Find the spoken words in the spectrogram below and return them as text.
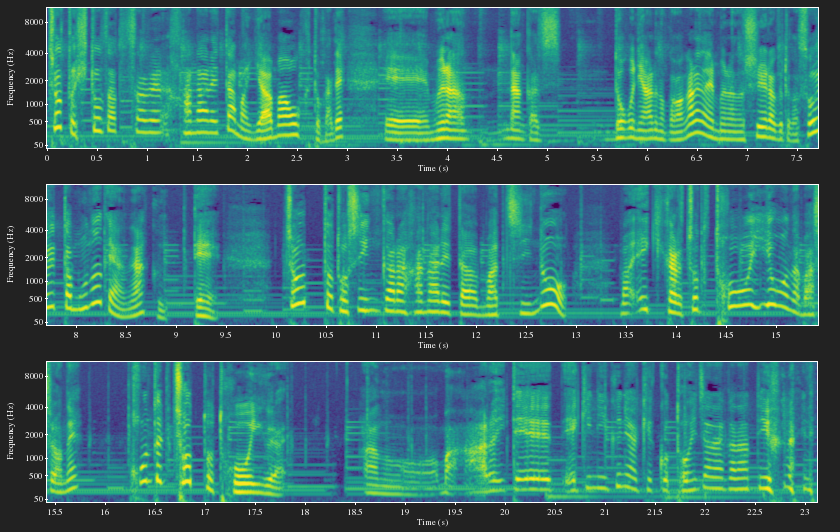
ちょっと人里離れた、まあ、山奥とかで、えー、村、なんか、どこにあるのかわからない村の集落とか、そういったものではなくて、ちょっと都心から離れた町の、まあ、駅からちょっと遠いような場所ね、本当にちょっと遠いぐらい。あのまあ、歩いて駅に行くには結構遠いんじゃないかなっていうぐらいね、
